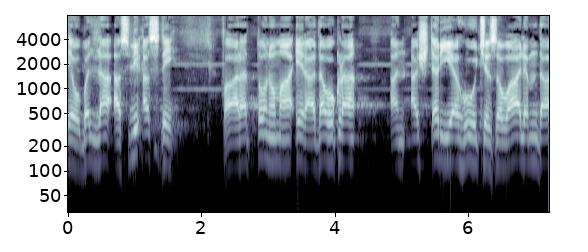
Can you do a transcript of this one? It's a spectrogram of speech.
دی او بل دا اصلي اس دی فاردتو نو ما اراده وکړه ان اشتریه چې زوالم دا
